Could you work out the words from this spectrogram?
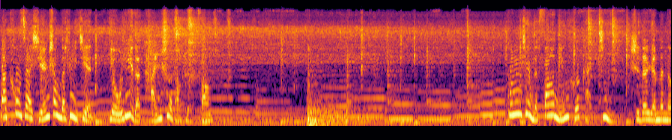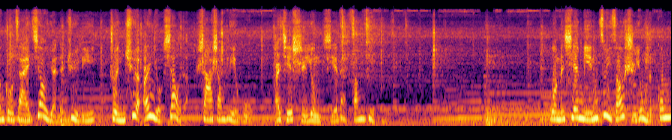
把扣在弦上的利箭有力地弹射到远方。弓箭的发明和改进，使得人们能够在较远的距离准确而有效地杀伤猎物，而且使用携带方便。我们先民最早使用的弓，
